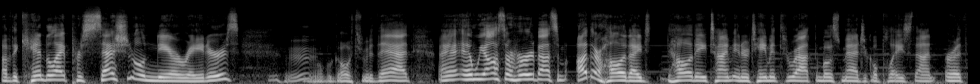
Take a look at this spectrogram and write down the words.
of the candlelight processional narrators. We'll go through that. And, and we also heard about some other holiday holiday time entertainment throughout the most magical place on earth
